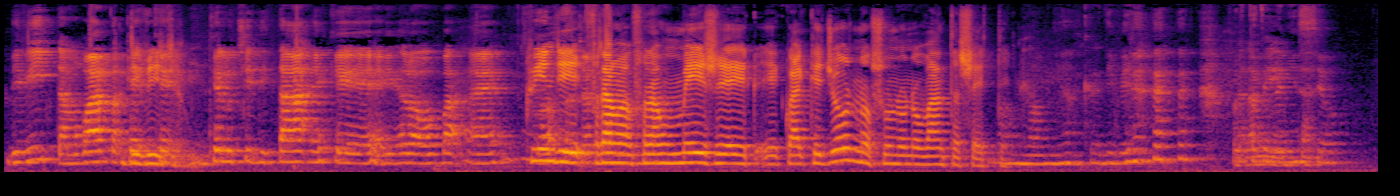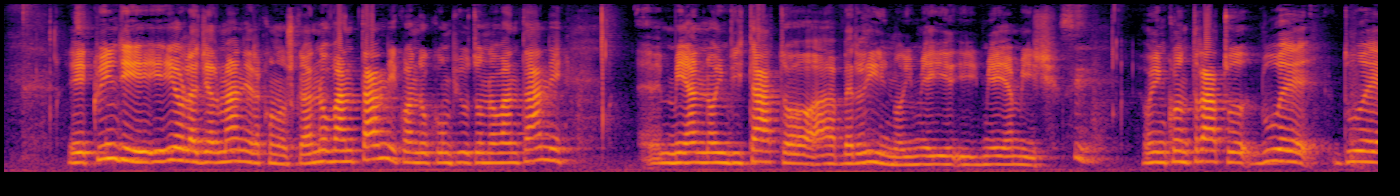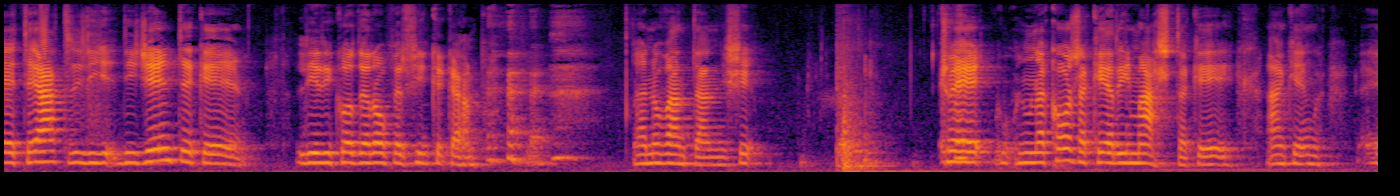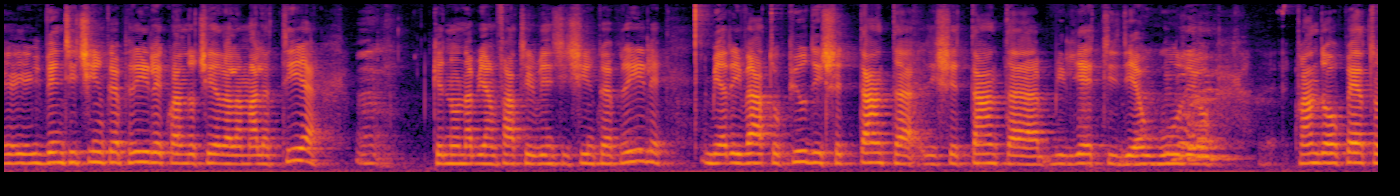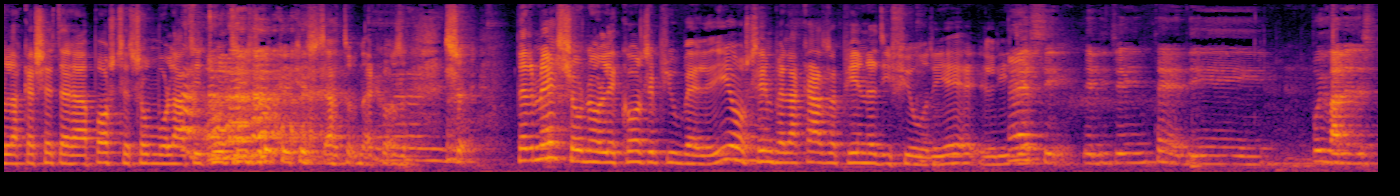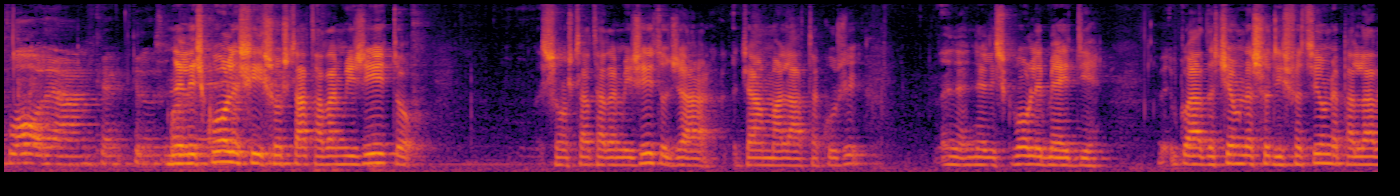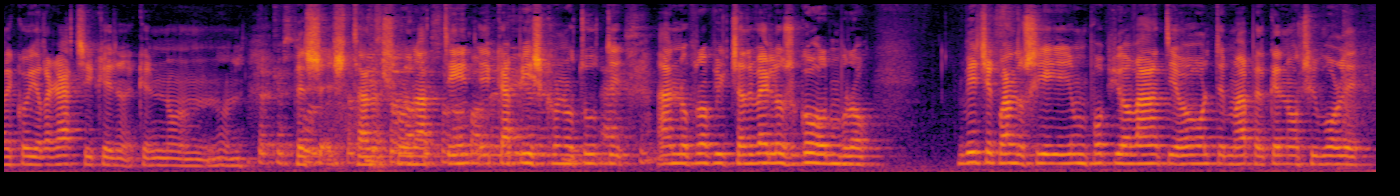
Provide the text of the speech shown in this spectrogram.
di vita, ma guarda che, che, che, lucidità e che roba. Eh. Quindi fra, fra, un mese e qualche giorno sono 97. Oh, Portate benissimo. E quindi io la Germania la conosco. A 90 anni, quando ho compiuto 90 anni, eh, mi hanno invitato a Berlino i miei, i miei amici. Sì. Ho incontrato due, due teatri di, di gente che li ricorderò per finché campo. A 90 anni, sì. Cioè una cosa che è rimasta, che anche eh, il 25 aprile quando c'era la malattia, che non abbiamo fatto il 25 aprile, mi è arrivato più di 70, di 70 biglietti di augurio. Quando ho aperto la cassetta della posta sono volati tutti, che è stata una cosa... Per me sono le cose più belle. Io ho sempre la casa piena di fiori. Eh, eh sì, e di gente, di... poi va nelle scuole anche. Nelle scuole, nelle scuole sì, sono stata a Ramiseto, sono stata a Ramiseto già, già ammalata così, nelle scuole medie. Guarda, c'è una soddisfazione parlare con i ragazzi che, che non, non per, stanno, sono attenti e capiscono tutti, eh, sì. hanno proprio il cervello sgombro. Invece quando si è un po' più avanti a volte, ma perché non si vuole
